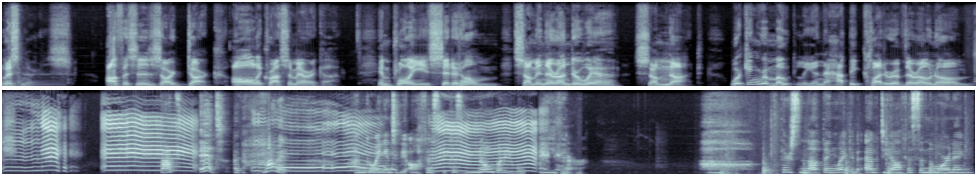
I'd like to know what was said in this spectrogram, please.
Listeners, offices are dark all across America. Employees sit at home, some in their underwear, some not, working remotely in the happy clutter of their own homes. That's it! I've had it! I'm going into the office because nobody will be there. Oh. There's nothing like an empty office in the morning.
